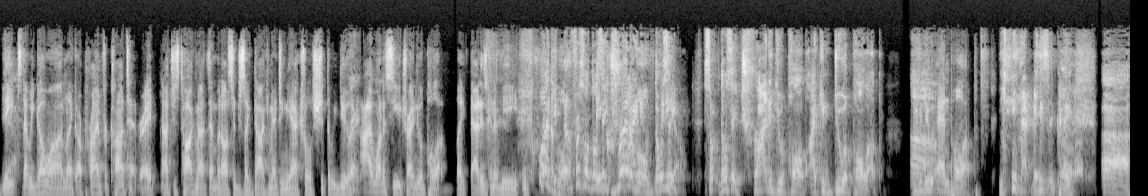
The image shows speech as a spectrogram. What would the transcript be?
Yeah. dates that we go on, like are prime for content, right? Not just talking about them, but also just like documenting the actual shit that we do. Like I want to see you try and do a pull up. Like that is going to be Well, incredible. no, first of all, don't say incredible to, don't video. Say, so don't say try to do a pull up. I can do a pull up. You can do Um, and pull up. Yeah, basically. uh,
